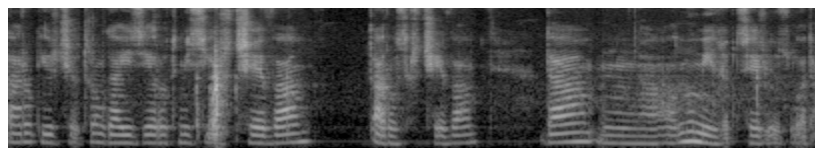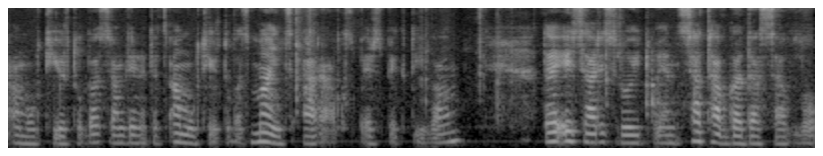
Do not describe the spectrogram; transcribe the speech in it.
ტარო გირჩევთ, რომ გაიზიაროთ მისი რჩევა, ტაროს რჩევა და ნუ მიიღებთ სერიოზულად ამ ურთიერთობას, რამდენადაც ამ ურთიერთობას მაინც არ აქვს პერსპექტივა. და ეს არის როიტყვიან სათავგადასავლო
